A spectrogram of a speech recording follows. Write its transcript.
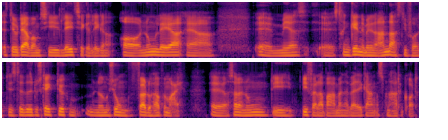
altså det er jo der, hvor man siger, lægetjekket ligger. Og nogle læger er øh, mere øh, stringente med den andre. Altså de får det sted ved, at du skal ikke dyrke noget motion, før du hører på mig. Øh, og så er der nogen, de bifalder bare, at man har været i gang, så man har det godt.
